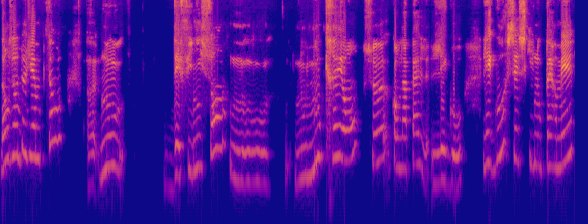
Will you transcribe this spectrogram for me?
Dans un deuxième temps, euh, nous définissons, nous, nous nous créons ce qu'on appelle l'ego. L'ego, c'est ce qui nous permet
